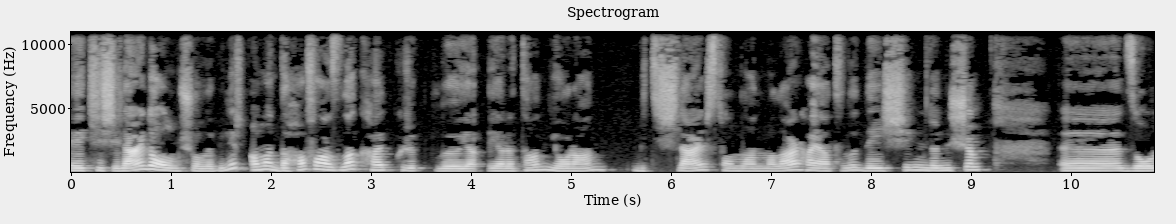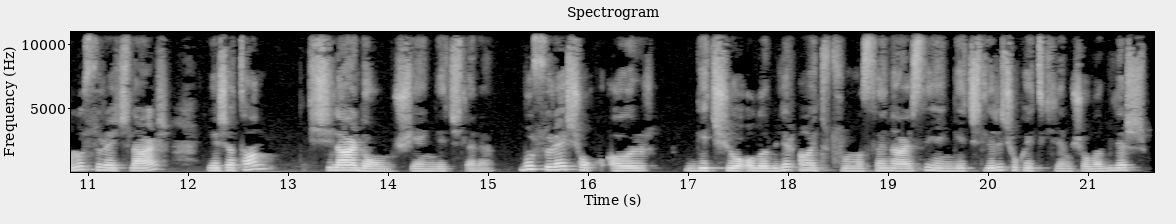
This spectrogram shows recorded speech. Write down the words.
e, kişiler de olmuş olabilir. Ama daha fazla kalp kırıklığı yaratan, yoran, bitişler, sonlanmalar, hayatında değişim, dönüşüm, e, zorlu süreçler yaşatan kişiler de olmuş yengeçlere. Bu süre çok ağır geçiyor olabilir. Ay tutulması enerjisi yengeçleri çok etkilemiş olabilir.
